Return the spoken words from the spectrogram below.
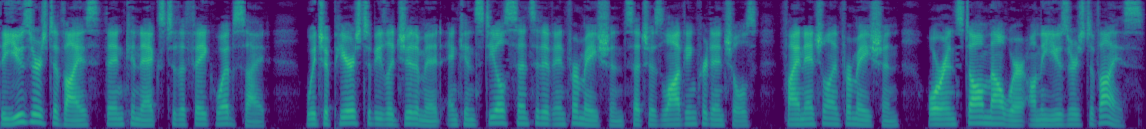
The user's device then connects to the fake website, which appears to be legitimate and can steal sensitive information such as login credentials, financial information, or install malware on the user's device.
